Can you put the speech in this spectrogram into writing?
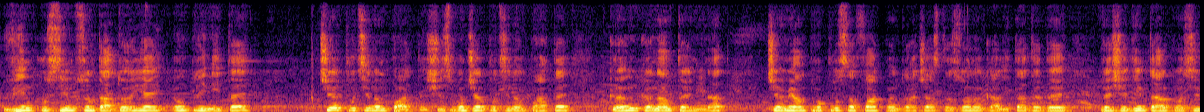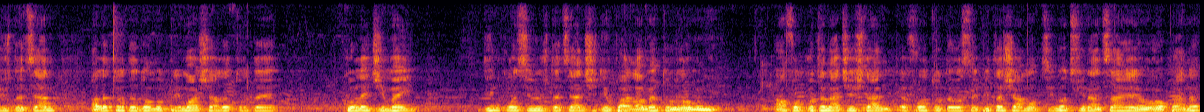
vin cu simțul datoriei împlinite, cel puțin în parte. Și spun cel puțin în parte că încă n-am terminat ce mi-am propus să fac pentru această zonă în calitate de președinte al Consiliului Județean, alături de domnul primar și alături de colegii mei din Consiliul Județean și din Parlamentul României. Am făcut în acești ani eforturi deosebite și am obținut finanțare europeană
